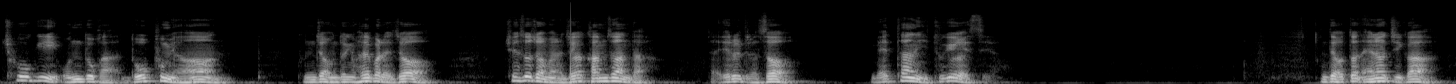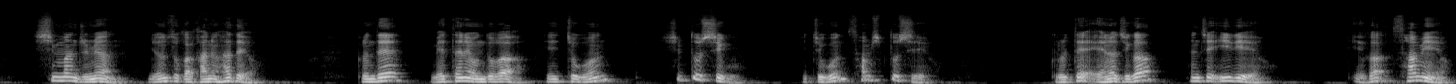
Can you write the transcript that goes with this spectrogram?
초기 온도가 높으면 분자 운동이 활발해져 최소 점화 에너지가 감소한다. 자, 예를 들어서 메탄이 두 개가 있어요. 근데 어떤 에너지가 10만 주면 연소가 가능하대요. 그런데 메탄의 온도가 이쪽은 10도씨고 이쪽은 30도씨예요. 그럴 때 에너지가 현재 1이에요. 얘가 3이에요.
